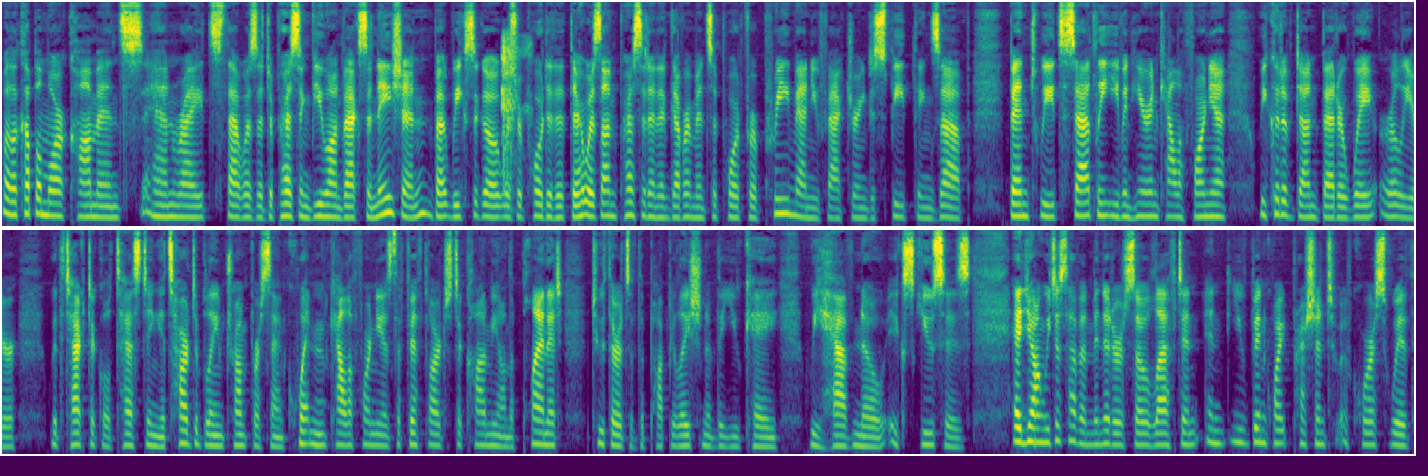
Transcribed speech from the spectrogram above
Well, a couple more comments. Anne writes that was a depressing view on vaccination, but weeks ago it was reported that there was unprecedented government support for pre manufacturing to speed things up. Ben tweets Sadly, even here in California, we could have done better way earlier with tactical testing. It's hard to blame Trump for San Quentin. California is the fifth largest economy on the planet, two thirds of the population of the UK. We have no excuses. Ed Yong, we just have a minute or so left, and, and you've been quite prescient, of course, with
